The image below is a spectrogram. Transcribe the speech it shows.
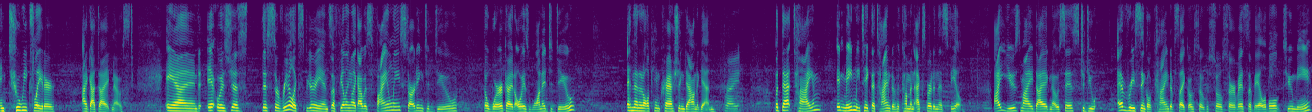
and two weeks later, I got diagnosed. And it was just this surreal experience of feeling like I was finally starting to do the work I'd always wanted to do. And then it all came crashing down again. Right. But that time, it made me take the time to become an expert in this field. I used my diagnosis to do every single kind of psychosocial service available to me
